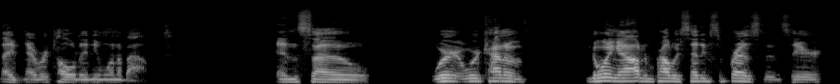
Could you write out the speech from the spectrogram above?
they've never told anyone about. And so we're we're kind of going out and probably setting some precedents here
